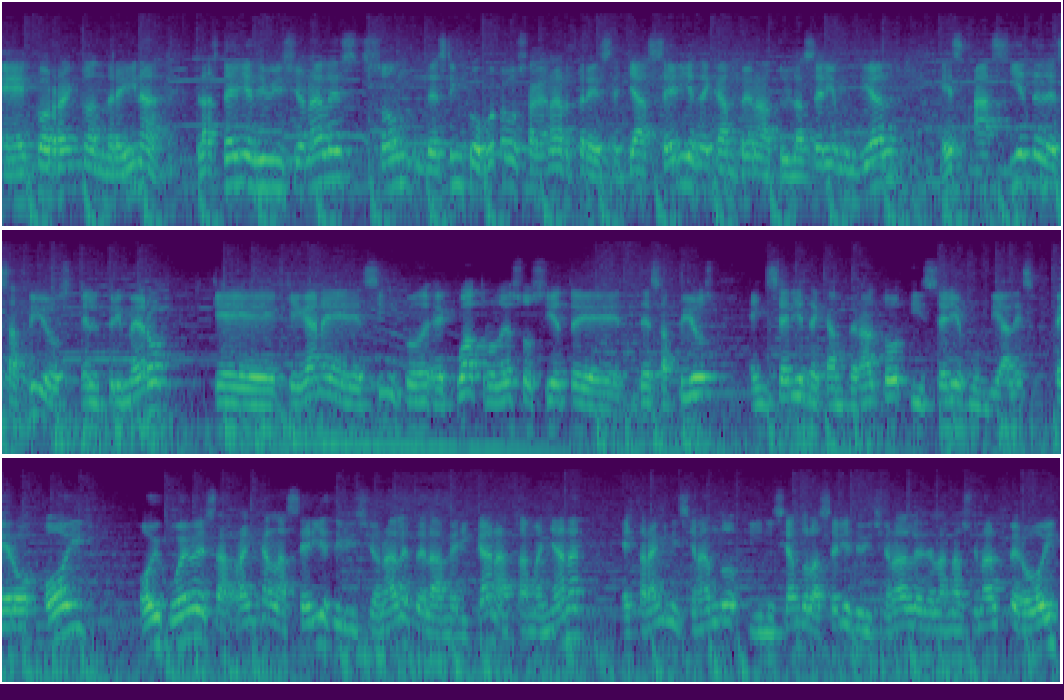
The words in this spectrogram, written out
Es correcto, Andreina. Las series divisionales son de cinco juegos a ganar 13. Ya series de campeonato y la serie mundial es a siete desafíos. El primero que, gane cinco, eh, cuatro de esos siete desafíos en series de campeonato y series mundiales. Pero hoy, hoy jueves, arrancan las series divisionales de la americana. Hasta mañana estarán iniciando, iniciando las series divisionales de la nacional, pero hoy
